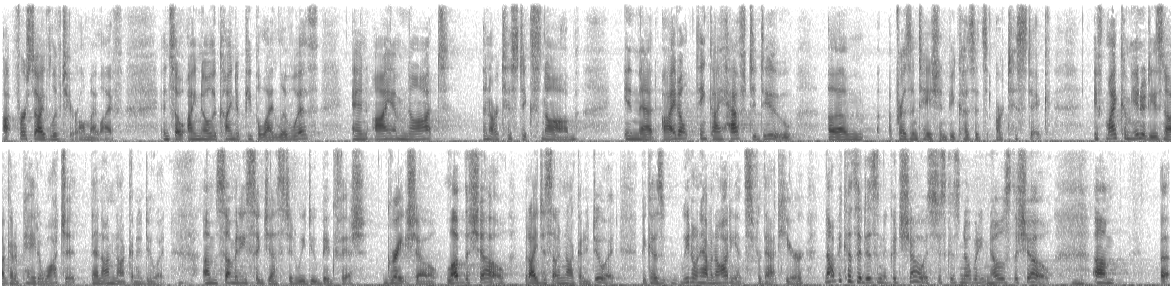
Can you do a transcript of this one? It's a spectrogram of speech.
uh, first, I've lived here all my life. And so I know the kind of people I live with. And I am not an artistic snob in that I don't think I have to do um, a presentation because it's artistic. If my community is not going to pay to watch it, then I'm not going to do it. Um, somebody suggested we do Big Fish. Great show. Love the show, but I just said I'm not going to do it because we don't have an audience for that here. Not because it isn't a good show, it's just because nobody knows the show. Um, a,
